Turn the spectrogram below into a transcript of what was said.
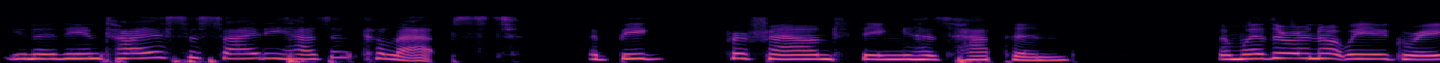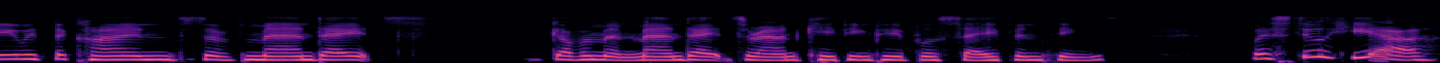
you know, the entire society hasn't collapsed. A big, profound thing has happened. And whether or not we agree with the kinds of mandates, government mandates around keeping people safe and things, we're still here.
